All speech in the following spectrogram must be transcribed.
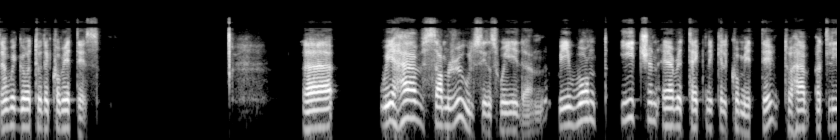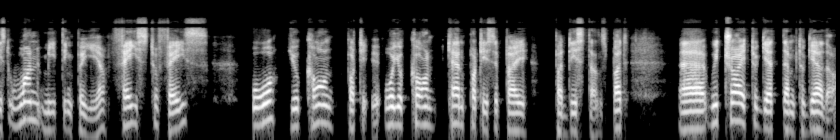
then we go to the committees. Uh, we have some rules in Sweden. We want each and every technical committee to have at least one meeting per year, face to face, or you can't or you can can participate per distance. But uh, we try to get them together.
